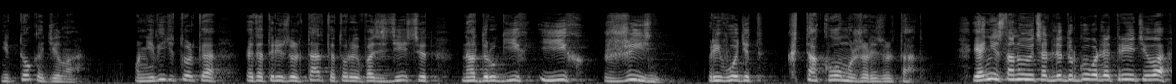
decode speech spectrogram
не только дела, Он не видит только этот результат, который воздействует на других, и их жизнь приводит к такому же результату. И они становятся для другого, для третьего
